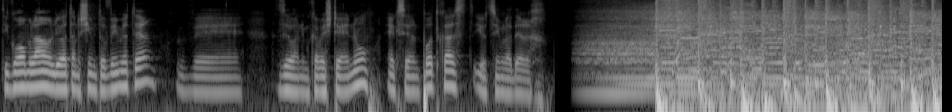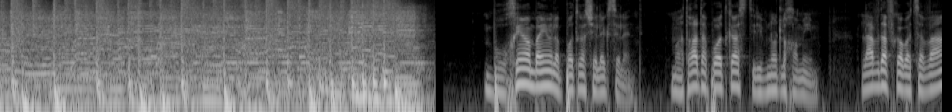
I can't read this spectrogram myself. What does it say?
תגרום לנו להיות אנשים טובים יותר, וזהו, אני מקווה שתהנו. אקסלנט פודקאסט, יוצאים לדרך. ברוכים הבאים לפודקאסט של אקסלנט. מטרת הפודקאסט היא לבנות לוחמים. לאו דווקא בצבא,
